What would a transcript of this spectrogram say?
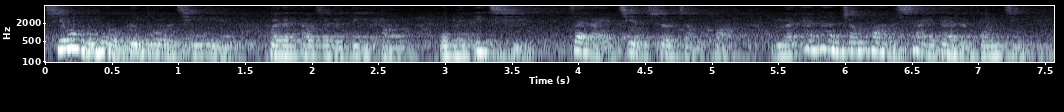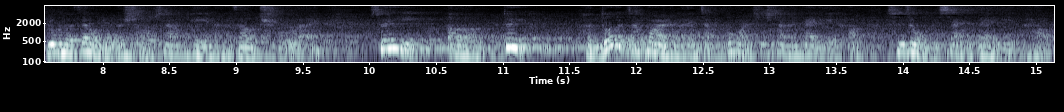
希望能够有更多的青年回来到这个地方，我们一起再来建设彰化。我们来看看彰化的下一代的风景如何在我们的手上可以打造出来。所以，呃，对很多的彰化人来讲，不管是上一代也好，甚至我们下一代也好，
